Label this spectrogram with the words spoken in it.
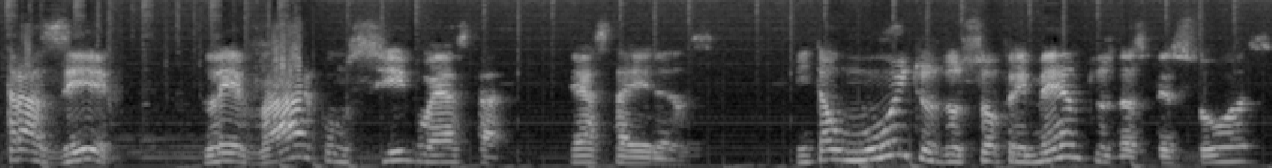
trazer, levar consigo esta esta herança. Então, muitos dos sofrimentos das pessoas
